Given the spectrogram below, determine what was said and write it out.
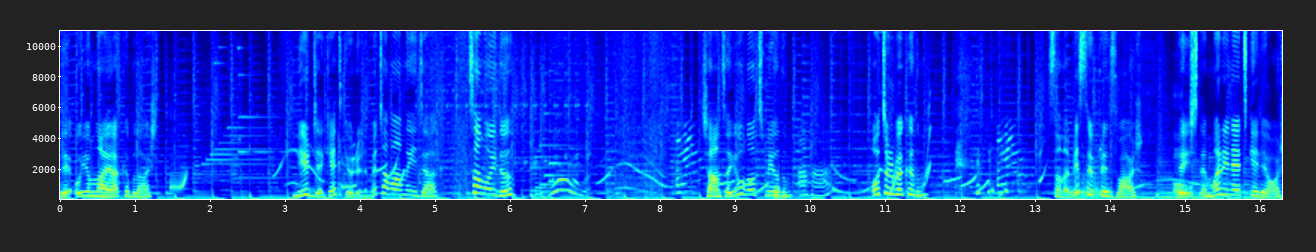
ve uyumlu ayakkabılar. Bir ceket görünümü tamamlayacak. Tam uydu. Çantayı unutmayalım. Otur bakalım. Sana bir sürpriz var. Ve işte Marinet geliyor.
